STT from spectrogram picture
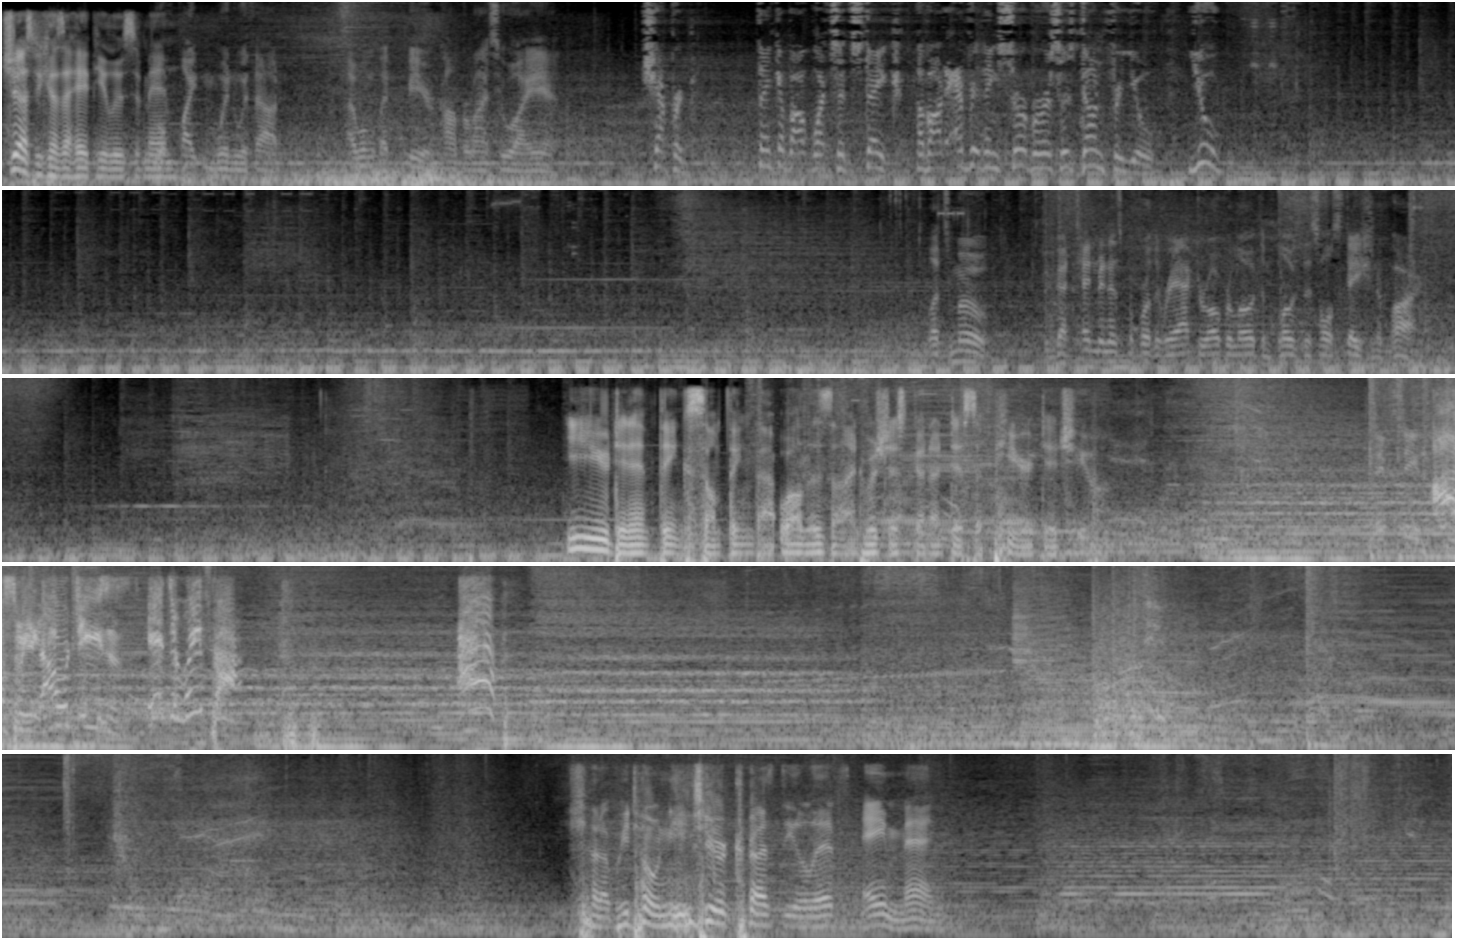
Just because I hate the Illusive Man. We'll man. fight and win without it. I won't let fear compromise who I am. Shepard, think about what's at stake, about everything Cerberus has done for you. You... Let's move. We've got 10 minutes before the reactor overloads and blows this whole station apart. You didn't think something that well designed was just gonna disappear, did you? They've Oh, sweet Lord Jesus! It's a Reaper! Ah! Shut up, we don't need your crusty lips. Amen.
